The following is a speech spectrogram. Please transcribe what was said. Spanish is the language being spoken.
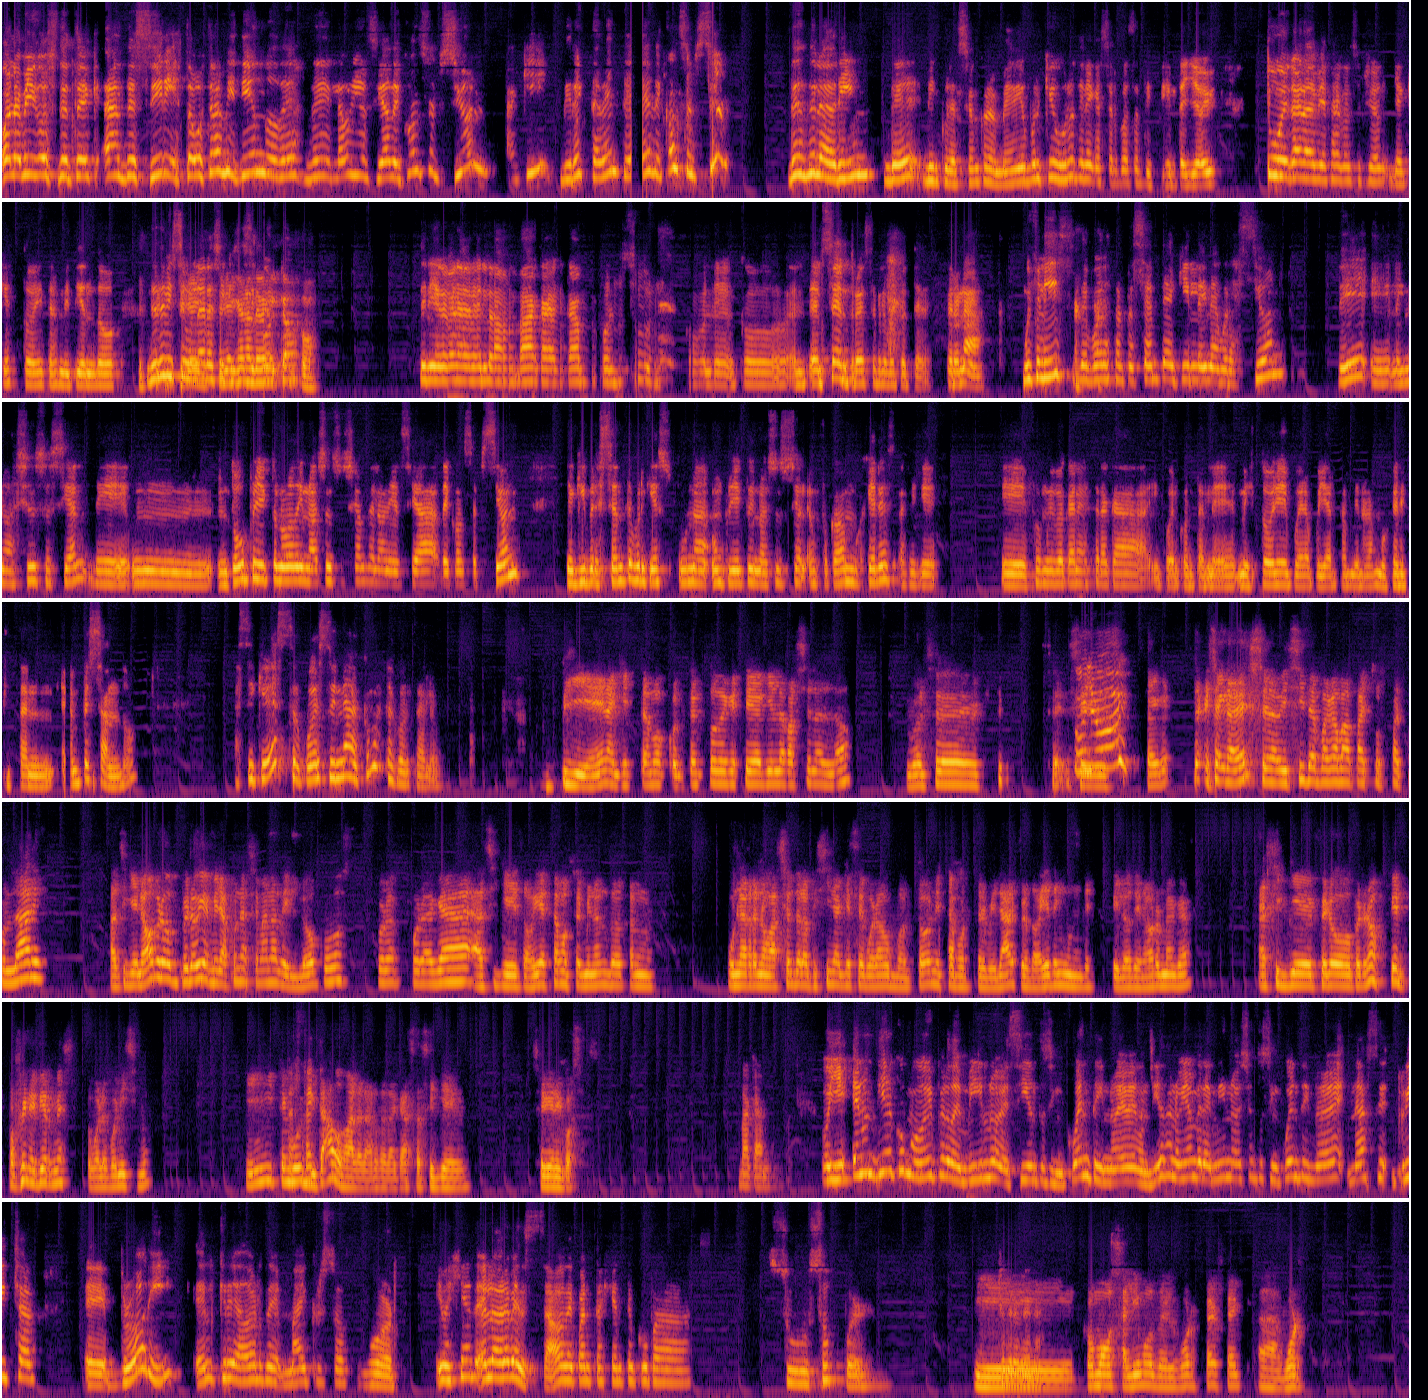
Hola amigos de Tech and the City, estamos transmitiendo desde la Universidad de Concepción, aquí directamente desde Concepción, desde la DRIM de vinculación con el medio, porque uno tiene que hacer cosas distintas. Yo hoy tuve ganas de viajar a Concepción, ya que estoy transmitiendo desde mi celular. Tenía ganas de ver el campo. Tenía ganas de ver la vaca, el campo, el sur, el, centro ese que le a ustedes. Pero nada, muy feliz de poder estar presente aquí en la inauguración de eh, la innovación social, de un, todo un proyecto nuevo de innovación social de la Universidad de Concepción, y aquí presente porque es una, un proyecto de innovación social enfocado en mujeres, así que eh, fue muy bacana estar acá y poder contarles mi historia y poder apoyar también a las mujeres que están empezando. Así que eso, pues soy nada. ¿Cómo estás, Gonzalo? Bien, aquí estamos contentos de que esté aquí en la parcela al lado. Igual se, se, se, agradece la visita para acá, para, estos particulares. Así que no, pero, pero bien, mira, fue una semana de locos por, por acá, así que todavía estamos terminando una renovación de la oficina que se demorado un montón está por terminar, pero todavía tengo un despilote enorme acá. Así que, pero, pero no, bien, por fin es viernes, lo cual es buenísimo. Y tengo invitados a la tarde de la casa, así que se vienen cosas. Bacán. Oye, en un día como hoy, pero de 1959, un 10 de noviembre de 1959, nace Richard eh, Brody, el creador de Microsoft Word. Imagínate, él habrá pensado de cuánta gente ocupa su software. ¿Y cómo salimos del Word Perfect a Word?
